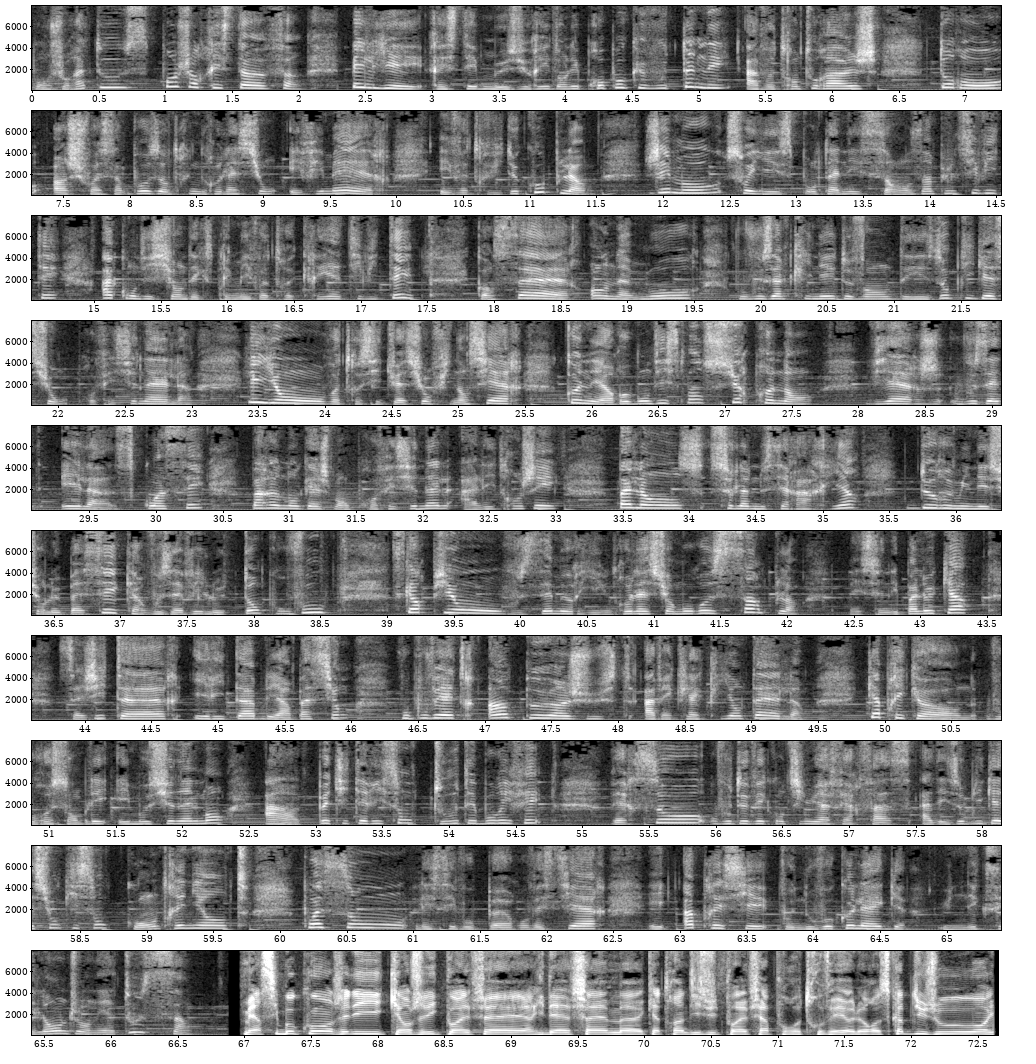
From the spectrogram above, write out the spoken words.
Bonjour à tous, bonjour Christophe. Bélier, restez mesuré dans les propos que vous tenez à votre entourage. Taureau, un choix s'impose entre une relation éphémère et votre vie de couple. Gémeaux, soyez spontané sans impulsivité à condition d'exprimer votre créativité. Cancer, en amour, vous vous inclinez devant des obligations professionnelles. Lion, votre situation financière connaît un rebondissement surprenant. Vierge, vous êtes hélas coincé par un engagement professionnel à l'étranger. Balance, cela ne sert à rien de ruminer sur le passé car vous avez le temps pour vous. Scorpion, vous aimeriez une relation amoureuse simple, mais ce n'est pas le cas. Sagittaire, irritable et impatient, vous pouvez être un peu injuste avec la clientèle. Capricorne, vous ressemblez émotionnellement à un petit hérisson tout ébouriffé. Verseau, vous devez continuer à faire face à des obligations qui sont contraignantes. Poisson, laissez vos peurs au vestiaire et appréciez vos nouveaux collègues. Une excellente journée à tous. Merci beaucoup Angélique. Angélique.fr, idfm98.fr pour retrouver l'horoscope du jour.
